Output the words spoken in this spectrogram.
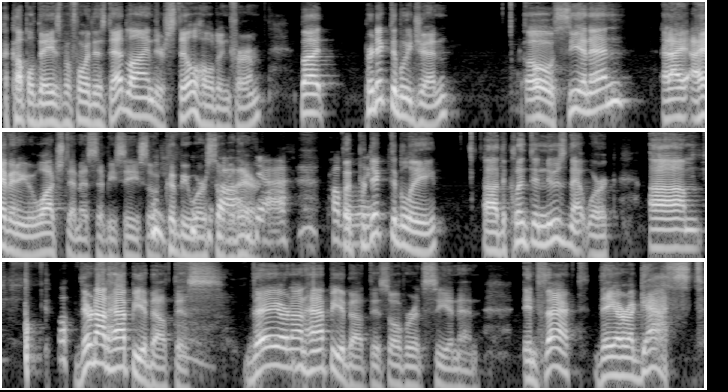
a couple days before this deadline, they're still holding firm. But predictably, Jen, oh, CNN and I, I haven't even watched MSNBC, so it could be worse over there. Yeah, probably. But predictably, uh, the Clinton News Network, um, they're not happy about this. They are not happy about this over at CNN. In fact, they are aghast.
